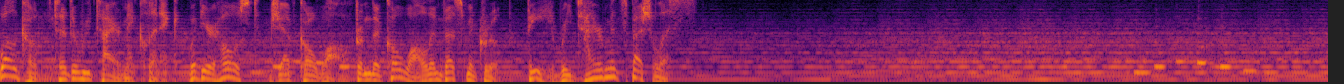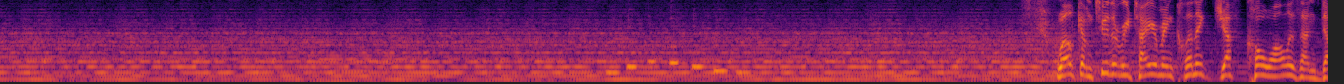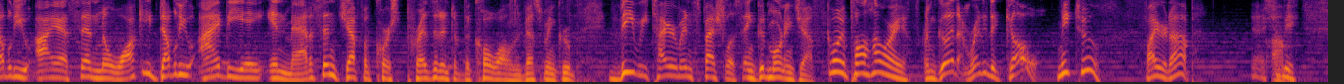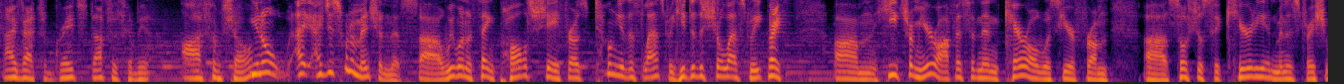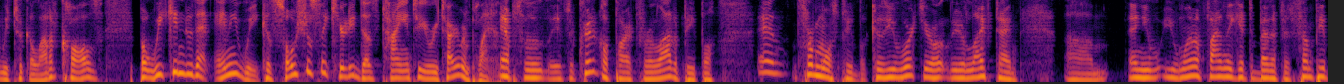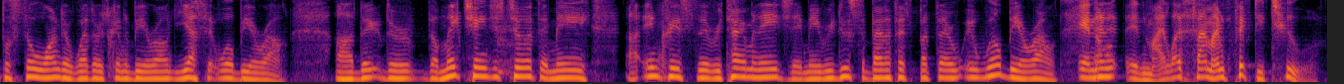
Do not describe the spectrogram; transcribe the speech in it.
Welcome to the Retirement Clinic with your host, Jeff Kowal from the Kowal Investment Group, the retirement specialists. Welcome to the Retirement Clinic. Jeff Kowal is on WISN Milwaukee, WIBA in Madison. Jeff, of course, president of the Kowal Investment Group, the retirement specialist. And good morning, Jeff. Good morning, Paul. How are you? I'm good. I'm ready to go. Me too. Fired up. Yeah, it should um, be. I've got some great stuff. It's going to be awesome show. You know, I, I just want to mention this. Uh, we want to thank Paul Schaefer. I was telling you this last week. He did the show last week. Right. Um, he's from your office, and then Carol was here from uh, Social Security Administration. We took a lot of calls, but we can do that any week because Social Security does tie into your retirement plan. Absolutely, it's a critical part for a lot of people, and for most people because you worked your your lifetime um, and you you want to finally get the benefits. Some people still wonder whether it's going to be around. Yes, it will be around. Uh, they they'll make changes to it. They may uh, increase the retirement age. They may reduce the benefits, but there it will be around. In and it, in my lifetime, I'm 52.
